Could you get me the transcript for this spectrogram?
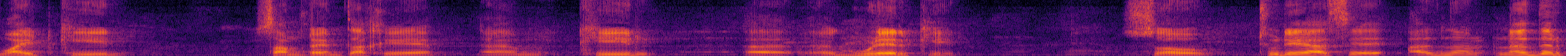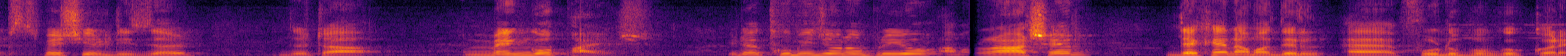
হোয়াইট ক্ষীর সামটাইম um, ক্ষীর গুড়ের ক্ষীর। সো টুডে আছে আনাদার স্পেশাল ডিজার্ট যেটা ম্যাঙ্গো পায়েস। এটা খুবই জনপ্রিয়। আপনারা আসেন দেখেন আমাদের ফুড উপভোগ করেন।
